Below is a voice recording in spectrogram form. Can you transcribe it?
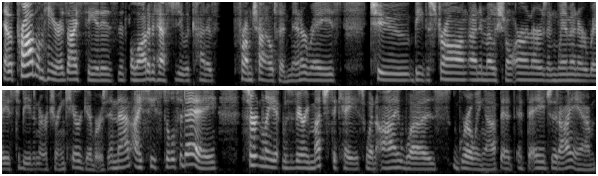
Now, the problem here, as I see it, is that a lot of it has to do with kind of from childhood. Men are raised to be the strong, unemotional earners, and women are raised to be the nurturing caregivers. And that I see still today. Certainly, it was very much the case when I was growing up at, at the age that I am.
